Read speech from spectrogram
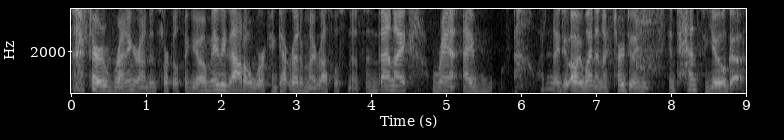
And I started running around in circles thinking, oh, maybe that'll work and get rid of my restlessness. And then I ran, I, what did I do? Oh, I went and I started doing intense yoga.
